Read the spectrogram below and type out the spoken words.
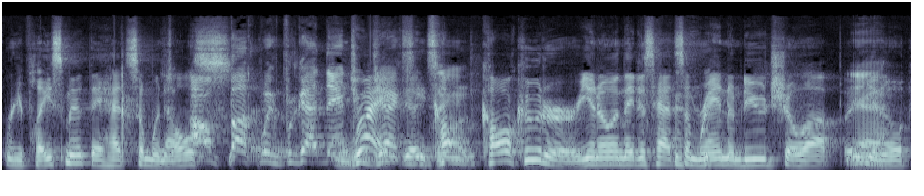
replacement they had someone else. Oh else fuck! We forgot the Andrew right Jackson uh, call, call cooter you know and they just had some random dude show up Yeah. you know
